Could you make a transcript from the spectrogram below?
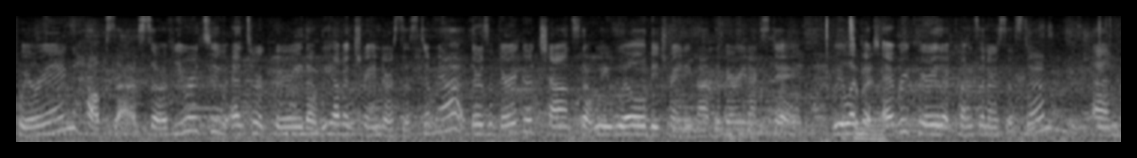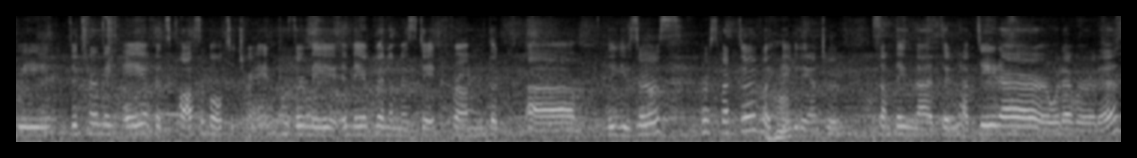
querying helps us. So if you were to enter a query that we haven't trained our system yet, there's a very good chance that we will be training that the very next day. We look amazing. at every query that comes in our system and we determine A, if it's possible to train, because there may, it may have been a mistake from the, um, the user's perspective, like maybe they entered something that didn't have data or whatever it is.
